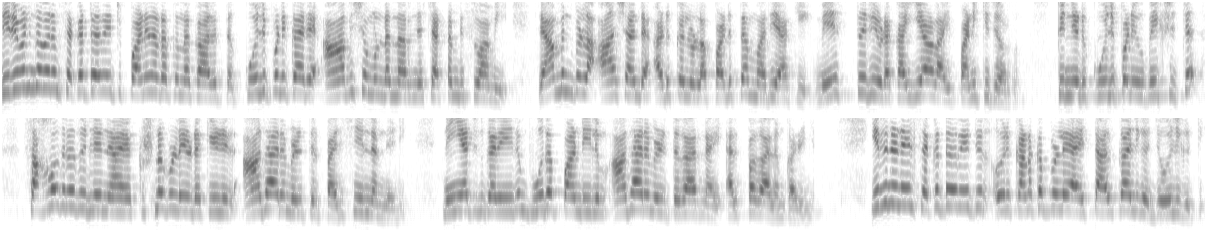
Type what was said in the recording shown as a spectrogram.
തിരുവനന്തപുരം സെക്രട്ടേറിയറ്റ് പണി നടക്കുന്ന കാലത്ത് കൂലിപ്പണിക്കാരെ ആവശ്യമുണ്ടെന്നറിഞ്ഞ ചട്ടമ്പിസ്വാമി രാമൻപിള്ള ആശാന്റെ അടുക്കലുള്ള പഠിത്തം മതിയാക്കി മേസ്തിരിയുടെ കയ്യാളായി പണിക്ക് ചേർന്നു. പിന്നീട് കൂലിപ്പണി ഉപേക്ഷിച്ച് സഹോദരതുല്യനായ കൃഷ്ണപിള്ളയുടെ കീഴിൽ ആധാരമെഴുത്തിൽ പരിശീലനം നേടി. നെയ്യാറ്റിൻകരയിലും ഭൂതപ്പാണ്ടിയിലും ആധാരമെഴുത്തുകാരനായി അല്പകാലം കഴിഞ്ഞു. ഇതിനിടയിൽ സെക്രട്ടേറിയറ്റിൽ ഒരു കണക്കപ്പിള്ളയായി താൽക്കാലിക ജോലി കിട്ടി.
